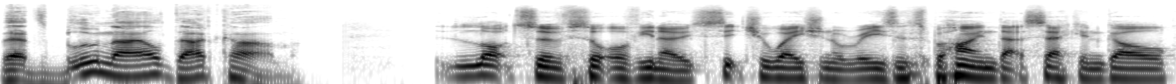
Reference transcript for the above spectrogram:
That's BlueNile.com lots of sort of you know situational reasons behind that second goal.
